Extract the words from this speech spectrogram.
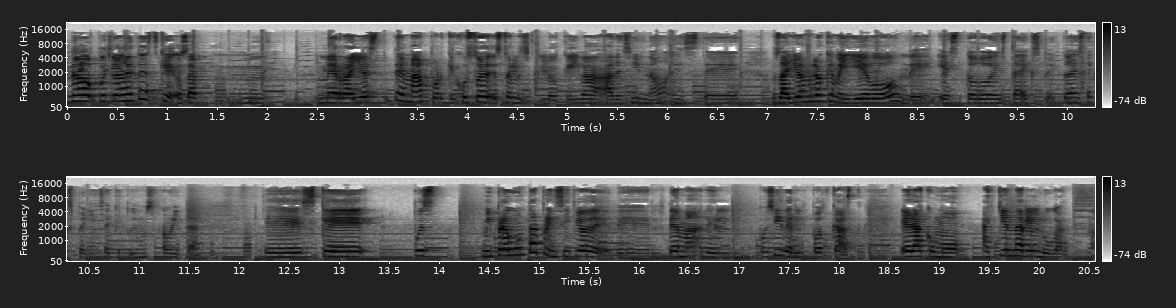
No, pues la neta es que, o sea, mm, me rayó este tema porque justo esto es lo que iba a decir, ¿no? Este, o sea, yo lo que me llevo de es todo esta, toda esta experiencia que tuvimos ahorita es que, pues, mi pregunta al principio del tema, del, pues sí, del podcast, era como a quién darle lugar, ¿no?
